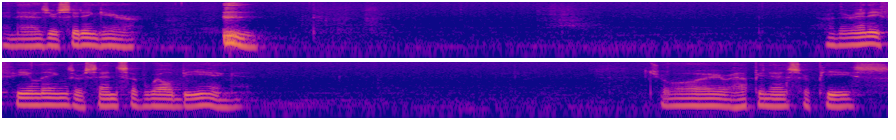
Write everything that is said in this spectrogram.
And as you're sitting here, are there any feelings or sense of well-being? Joy or happiness or peace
